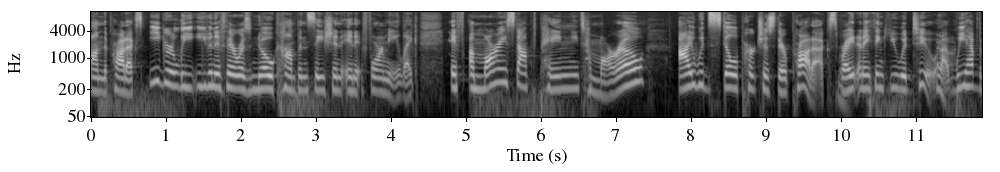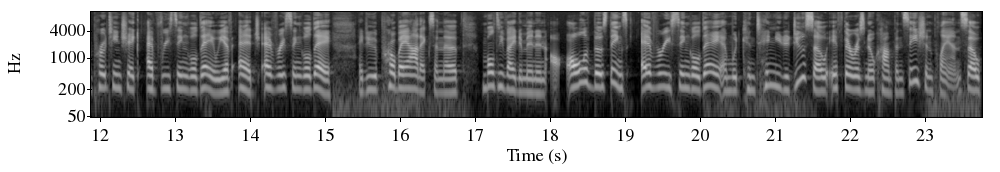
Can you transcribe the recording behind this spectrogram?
on the products eagerly, even if there was no compensation in it for me. Like if Amare stopped paying me tomorrow, I would still purchase their products, right? And I think you would too. Uh, we have the protein shake every single day. We have Edge every single day. I do the probiotics and the multivitamin and all of those things every single day and would continue to do so if there was no compensation plan. So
